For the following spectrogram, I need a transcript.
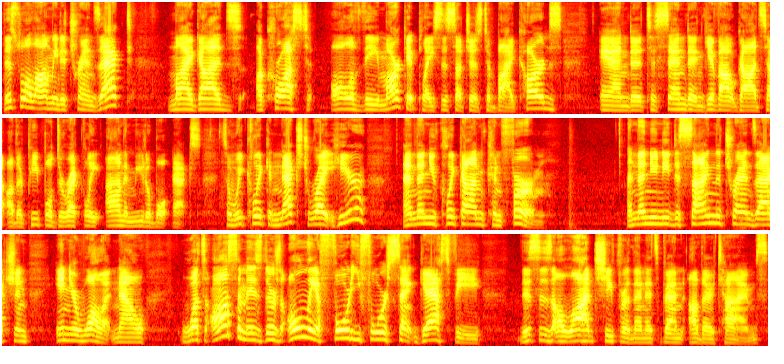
This will allow me to transact my gods across all of the marketplaces, such as to buy cards, and uh, to send and give out gods to other people directly on Immutable X. So we click next right here, and then you click on confirm. And then you need to sign the transaction in your wallet. Now, what's awesome is there's only a 44 cent gas fee. This is a lot cheaper than it's been other times.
